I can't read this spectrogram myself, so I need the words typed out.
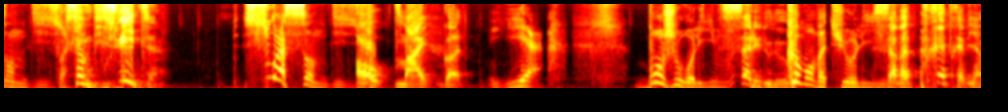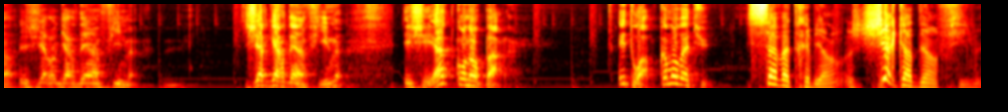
78 78 78 Oh my god. Yeah Bonjour Olive. Salut Doudou. Comment vas-tu Olive? Ça va très très bien. J'ai regardé un film. J'ai regardé un film et j'ai hâte qu'on en parle. Et toi, comment vas-tu? Ça va très bien. J'ai regardé un film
